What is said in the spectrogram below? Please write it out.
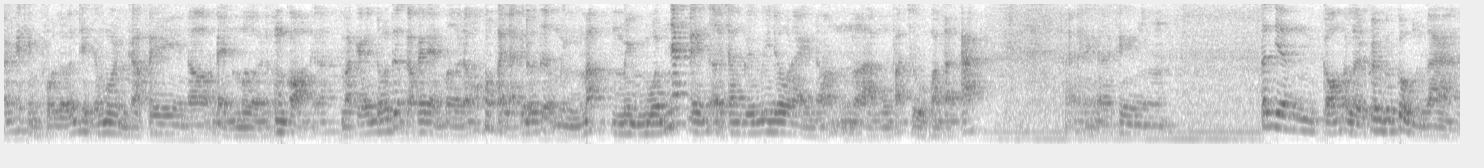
các cái thành phố lớn thì cái mô hình cà phê nó đèn mờ nó không còn nữa. Và cái đối tượng cà phê đèn mờ nó cũng không phải là cái đối tượng mình mắc mình muốn nhắc đến ở trong cái video này nó là một phạm chủ hoàn toàn khác. Đấy, khi tất nhiên có một lời khuyên cuối cùng là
